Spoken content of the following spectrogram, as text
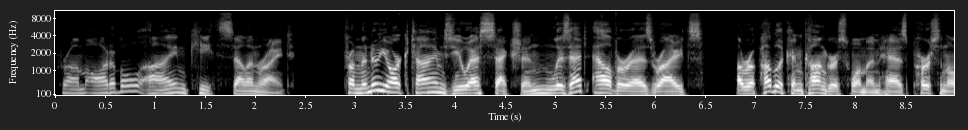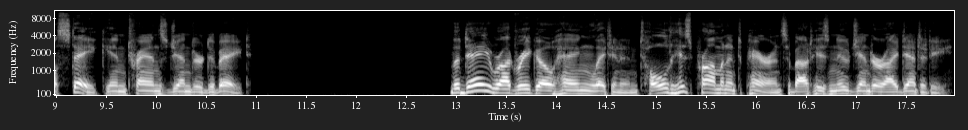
From Audible, I'm Keith Sellon-Wright. From the New York Times U.S. section, Lizette Alvarez writes A Republican Congresswoman has personal stake in transgender debate. The day Rodrigo Heng Lehtinen told his prominent parents about his new gender identity,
